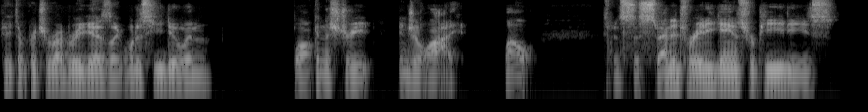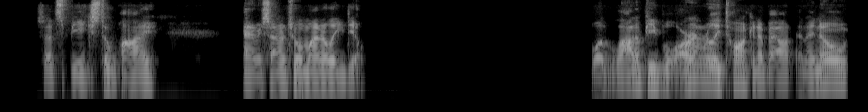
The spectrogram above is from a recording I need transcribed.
picked up Richard Rodriguez. Like, what is he doing walking the street in July? Well, he's been suspended for 80 games for PEDs. So that speaks to why. And we signed him to a minor league deal. What a lot of people aren't really talking about, and I know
